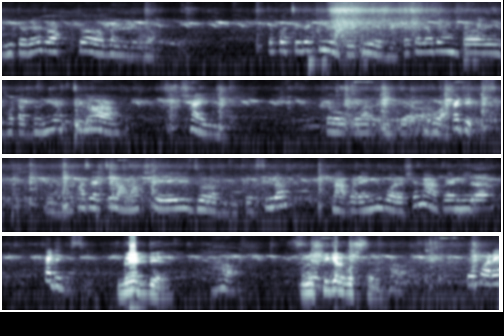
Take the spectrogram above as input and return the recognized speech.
ভিতরে রক্ত বাইরে রক্ত। তো করছে যে কী হয়েছে কী হয়েছে? তো তাহলে তো হঠাৎ ধনী আসছিল সাইন তো ওর গোয়া কাটে। আমার কাছে আসছিল আমার সেই জোড়া দিদি করছিল না করে আমি বয়সে না করে আমি কেটে দিছি। ব্লেড দিয়ে? হ্যাঁ। উনি স্বীকার করছে? হ্যাঁ। তারপরে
